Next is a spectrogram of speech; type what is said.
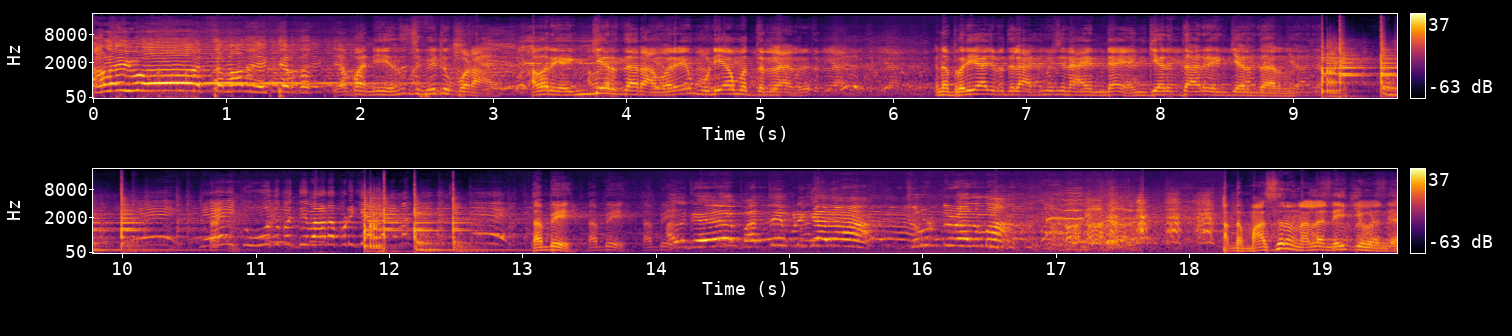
தலைவா ஏப்பா நீ எந்திரிச்சு வீட்டுக்கு போடா. அவர் எங்க அவரே முடியாமல் திடுறாரு என்ன பெரிய அட்மிஷன் ஆயிருந்தா எங்க இருந்தாரு எங்க இருந்தாருன்னு. தம்பி. தம்பி தம்பி. அதுக்கு பத்தி பிடிக்காதா? சுருட்டு வேணுமா? அந்த மசுரை நல்லா நீக்கி விடுங்க.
